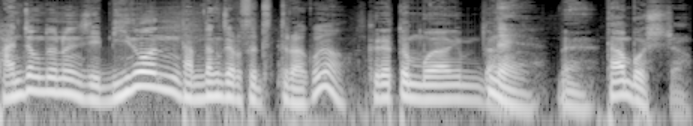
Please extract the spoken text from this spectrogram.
반 정도는 이제 민원 담당자로서 듣더라고요. 그랬던 모양입니다. 네. 네. 다음 보시죠.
